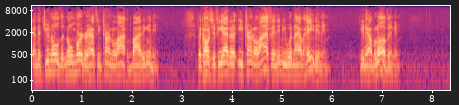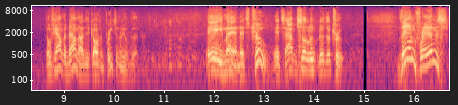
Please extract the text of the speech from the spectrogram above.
and that you know that no murder hath eternal life abiding in him. Because if he had eternal life in him, he wouldn't have hate in him. He'd have love in him. Don't shout me down now just because I'm preaching real good. Amen. It's true. It's absolutely the truth. Then, friends,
